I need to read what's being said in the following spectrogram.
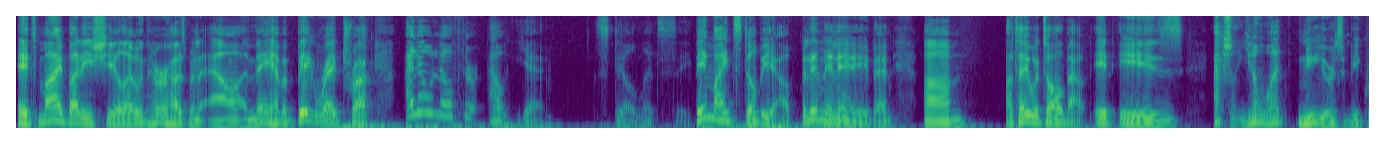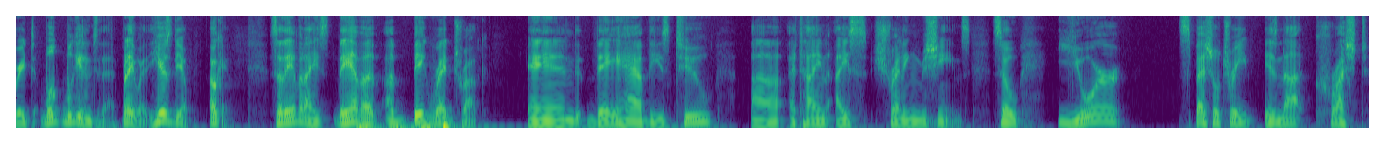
It's my buddy Sheila and her husband Al, and they have a big red truck. I don't know if they're out yet. Still, let's see. They might still be out, but in, in any event, um, I'll tell you what it's all about. It is actually, you know what? New Year's would be great. To, we'll we'll get into that. But anyway, here's the deal. Okay, so they have an ice. They have a, a big red truck, and they have these two uh, Italian ice shredding machines. So your special treat is not crushed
